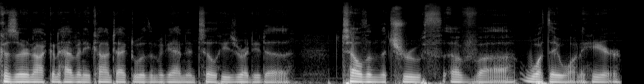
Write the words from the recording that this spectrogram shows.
they're not going to have any contact with him again until he's ready to tell them the truth of uh, what they want to hear.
